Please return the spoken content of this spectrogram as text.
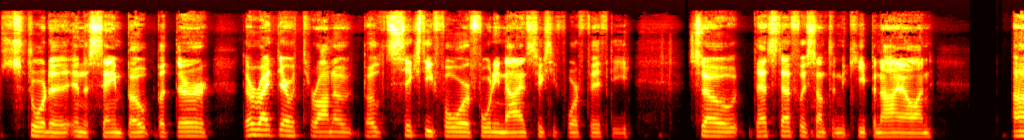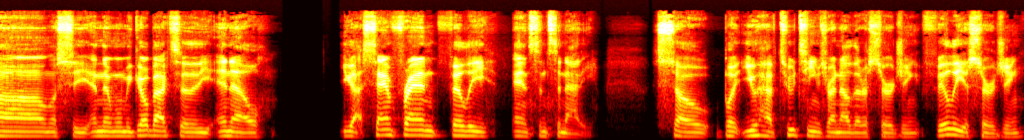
sort of in the same boat, but they're they're right there with Toronto, both 64 49, 64 50. So that's definitely something to keep an eye on. Um, let's see. And then when we go back to the NL, you got San Fran, Philly, and Cincinnati. So, but you have two teams right now that are surging. Philly is surging,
